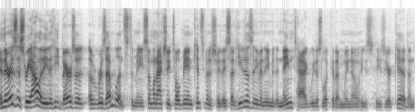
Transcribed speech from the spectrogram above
And there is this reality that he bears a, a, resemblance to me. Someone actually told me in kids' ministry, they said, he doesn't even it a name tag. We just look at him, we know he's, he's your kid. And,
